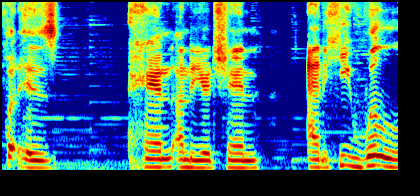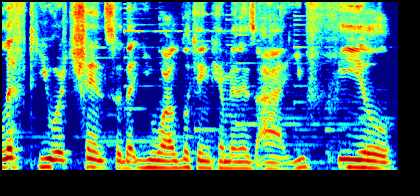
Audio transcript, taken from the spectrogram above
put his hand under your chin and he will lift your chin so that you are looking him in his eye. You feel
